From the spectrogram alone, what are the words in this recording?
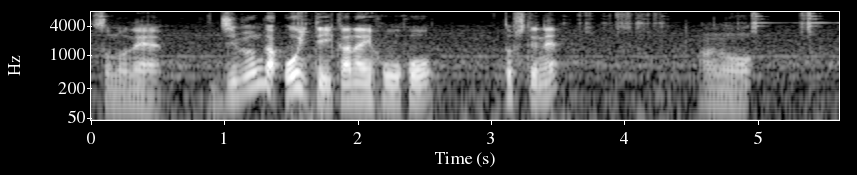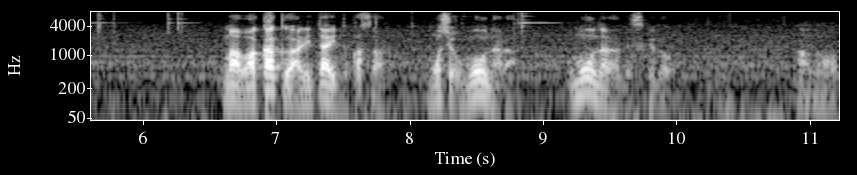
そのね自分が老いていかない方法としてねあのまあ若くありたいとかさもし思うなら思うならですけどあの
